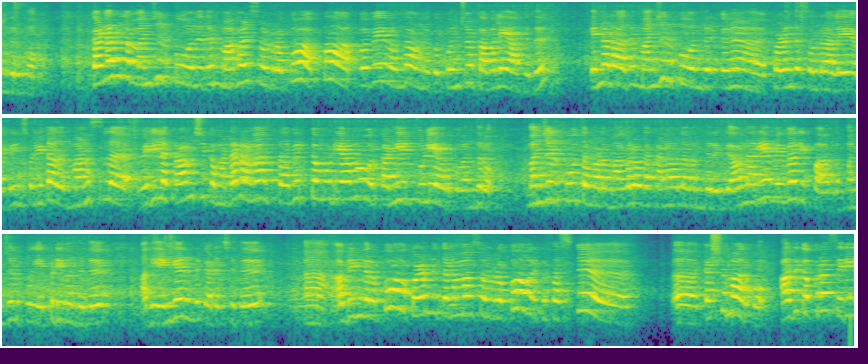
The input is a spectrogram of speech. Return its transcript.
வந்திருக்கும். கனவுல மஞ்சள் பூ வந்ததுன்னு மகள் சொல்றப்போ அப்பா அப்பவே வந்து அவனுக்கு கொஞ்சம் கவலையாகுது. என்னடா அது மஞ்சள் பூ வந்திருக்குன்னு குழந்தை சொல்றாளே அப்படின்னு சொல்லிட்டு அது மனசுல வெளியில காமிச்சிக்க மாட்டார். ஆனா தவிர்க்க முடியாம ஒரு கண்ணீர் துளி அவருக்கு வந்துடும் மஞ்சள் பூ தன்னோட மகளோட கனவுல வந்திருக்கு. அவன் நிறைய விவரிப்பா அந்த மஞ்சள் பூ எப்படி வந்தது அது எங்க இருந்து கிடைச்சது அப்படிங்கிறப்போ குழந்தைத்தனமா சொல்றப்போ அவருக்கு ஃபர்ஸ்ட் கஷ்டமாக இருக்கும். அதுக்கப்புறம் சரி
